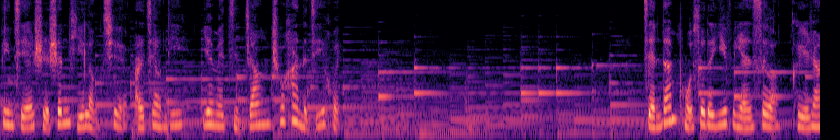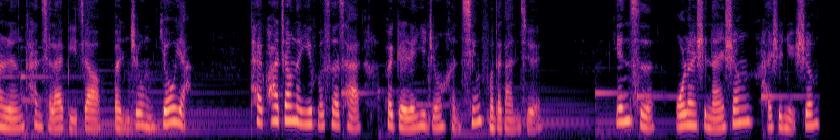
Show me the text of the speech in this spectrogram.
并且使身体冷却，而降低因为紧张出汗的机会。简单朴素的衣服颜色可以让人看起来比较稳重优雅，太夸张的衣服色彩会给人一种很轻浮的感觉。因此，无论是男生还是女生，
